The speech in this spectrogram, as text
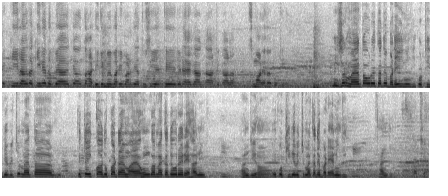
ਇਹ ਕੀ ਲੱਗਦਾ ਕਿਹਨੇ ਦੱਬਿਆ? ਕਿਉਂ ਤੁਹਾਡੀ ਜ਼ਿੰਮੇਵਾਰੀ ਬਣਦੀ ਆ ਤੁਸੀਂ ਇੱਥੇ ਜਿਹੜਾ ਹੈਗਾ ਕਾਰਜਕਾਲ ਸੰਭਾਲਿਆ ਹੋਇਆ ਕੋਠੀ ਦਾ? ਨਹੀਂ ਸਰ ਮੈਂ ਤਾਂ ਉਰੇ ਕਦੇ ਬੜੇ ਹੀ ਨਹੀਂ ਜੀ ਕੋਠੀ ਦੇ ਵਿੱਚ। ਮੈਂ ਤਾਂ ਕਿਤੇ ਇੱਕਾ ਦੁੱਕਾ ਟਾਈਮ ਆਇਆ ਹੋਊਗਾ ਮੈਂ ਕਦੇ ਉਰੇ ਰਿਹਾ ਨਹੀਂ। ਹੂੰ। ਹਾਂਜੀ ਹਾਂ ਇਹ ਕੋਠੀ ਦੇ ਵਿੱਚ ਮੈਂ ਕਦੇ ਬੜਿਆ ਨਹੀਂ ਜੀ। ਹੂੰ। ਹਾਂਜੀ। ਅੱਛਾ।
